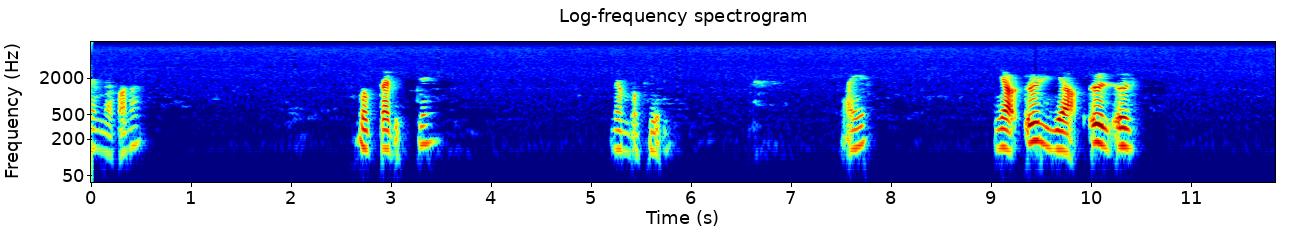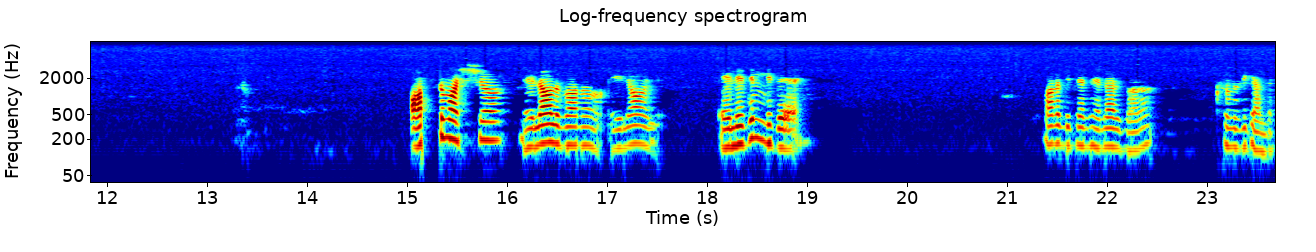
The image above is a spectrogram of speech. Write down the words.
Gelme bana. Blok bitti. Ben bakıyorum. Hayır. Ya öl ya öl öl. Attım aşağı. Helal bana. Helal. Eledim bir de. Harbiden helal bana. Kırmızı geldi.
